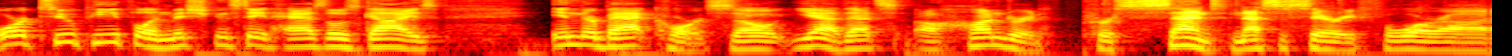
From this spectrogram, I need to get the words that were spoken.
or two people, and Michigan State has those guys in their backcourt. So yeah, that's hundred percent necessary for uh,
